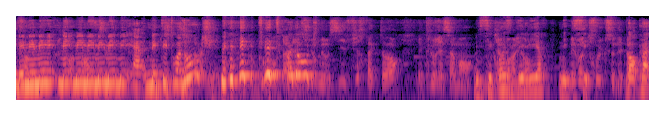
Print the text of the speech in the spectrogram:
Mais mais mais mais mais mais mais mais mais mais tais-toi donc. Mais tais-toi donc. Mais c'est quoi ce délire? Mais c'est... Bon, bah,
